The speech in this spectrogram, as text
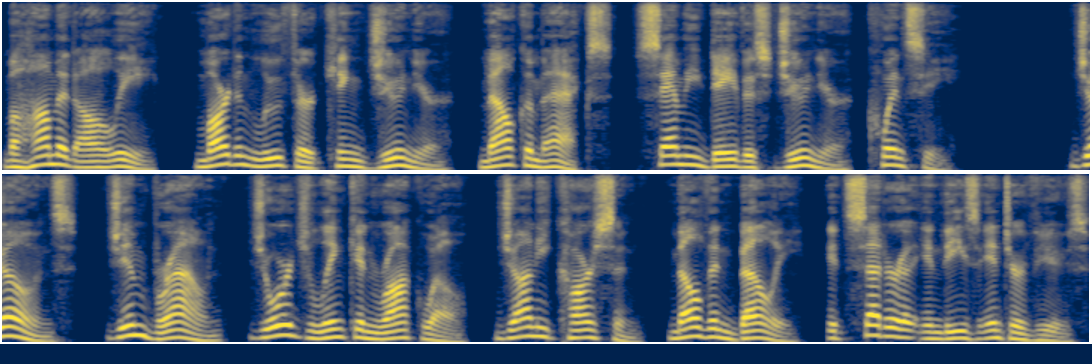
Muhammad Ali, Martin Luther King Jr., Malcolm X, Sammy Davis Jr., Quincy Jones, Jim Brown, George Lincoln Rockwell, Johnny Carson, Melvin Belli, etc. In these interviews,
